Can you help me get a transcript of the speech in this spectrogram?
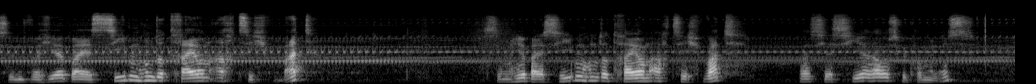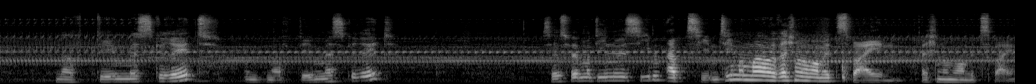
Sind wir hier bei 783 Watt. Sind wir hier bei 783 Watt, was jetzt hier rausgekommen ist. Nach dem Messgerät und nach dem Messgerät. Das heißt, wenn wir die 0,7 abziehen, ziehen wir mal, rechnen wir mal mit 2. Rechnen wir mal mit 2.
